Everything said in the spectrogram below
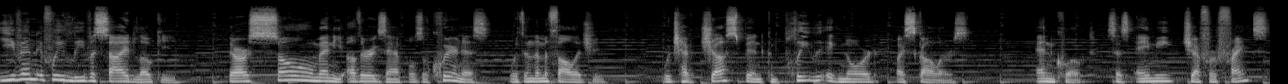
Even if we leave aside Loki, there are so many other examples of queerness within the mythology, which have just been completely ignored by scholars. End quote, says Amy Jefford Franks,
